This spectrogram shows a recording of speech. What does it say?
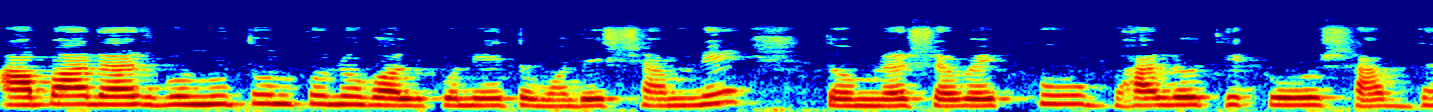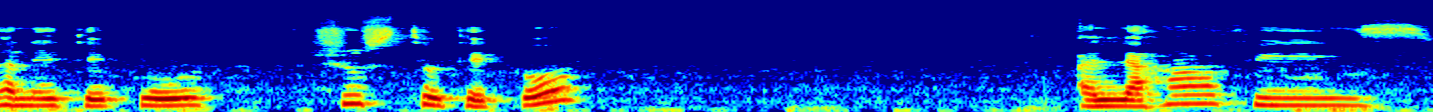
আবার আসব নতুন কোনো গল্প নিয়ে তোমাদের সামনে। তোমরা সবাই খুব ভালো থেকো, সাবধানে থেকো, সুস্থ থেকো। আল্লাহ হাফিজ।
